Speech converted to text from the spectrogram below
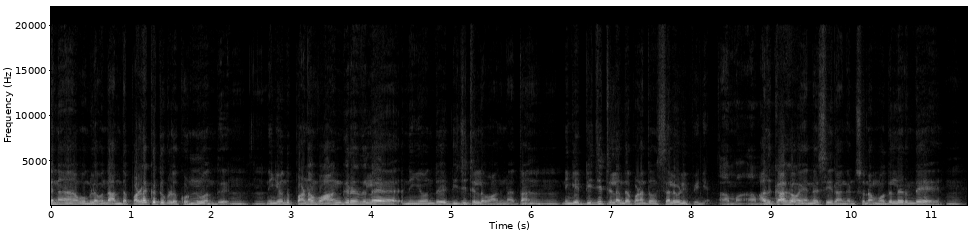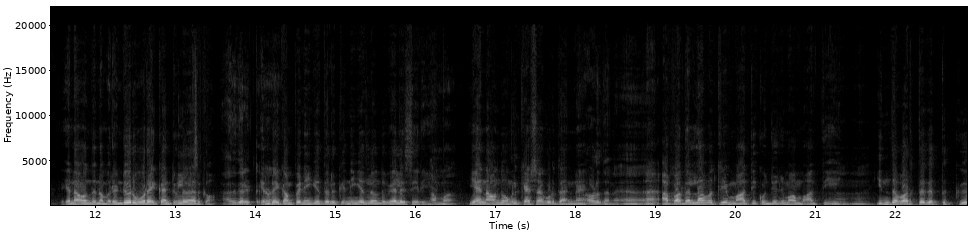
ஏன்னா உங்களை வந்து அந்த பழக்கத்துக்குள்ள கொண்டு வந்து நீங்க வந்து பணம் வாங்குறதுல நீங்க வந்து டிஜிட்டல்ல வாங்கினா தான் நீங்க டிஜிட்டல் அந்த பணத்தை வந்து செலவழிப்பீங்க. ஆமா அதுக்காக அவன் என்ன செய்றாங்கன்னு சொன்னா முதல்ல இருந்தே ஏன்னா வந்து நம்ம ரெண்டு பேரும் ஒரே கண்ட்ரில தான் இருக்கோம். அது கரெக்ட் என்னுடைய கம்பெனி இங்க இருக்கு நீங்க இதுல வந்து வேலை செய்றீங்க. ஆமா. ஏன் நான் வந்து உங்களுக்கு கேஷா கொடுத்தேன் என்ன? அவ்வளவுதானே. அப்ப அதெல்லாம் பற்றியும் மாத்தி கொஞ்சம் கொஞ்சமா மாத்தி இந்த வர்த்தகத்துக்கு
